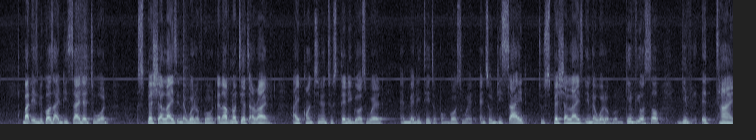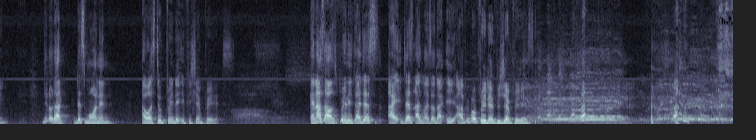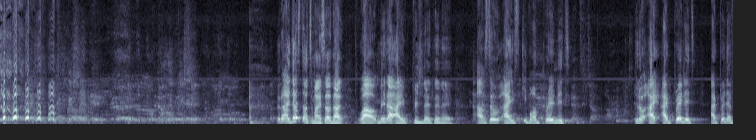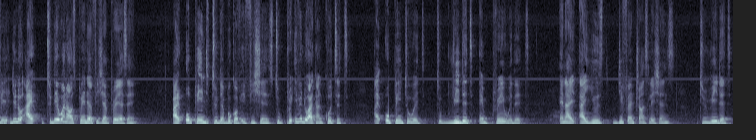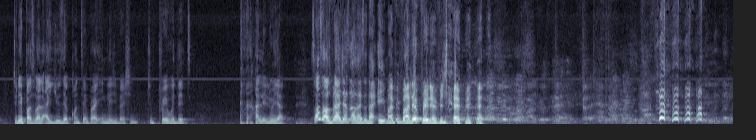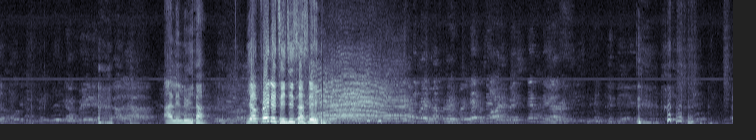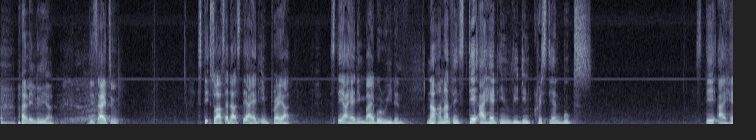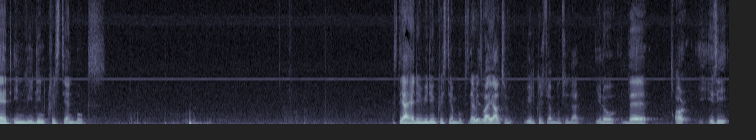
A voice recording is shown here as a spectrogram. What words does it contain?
But it's because I decided to what, specialize in the Word of God. And I've not yet arrived. I continue to study God's Word and meditate upon God's Word. And so decide to specialize in the Word of God. Give yourself, give it time. Do you know that this morning I was still praying the Ephesian prayers? And as I was praying it, I just I just asked myself that, hey, are people praying the Ephesian prayers? You know, I just thought to myself that, wow, me that I preach the thing, eh, I'm still, I keep on praying it. You know, I, I prayed it I prayed. The, you know? I today when I was praying the Ephesian prayers, and I opened to the book of Ephesians to pray. Even though I can quote it, I opened to it to read it and pray with it. And I, I used different translations to read it. Today, particularly, I used the contemporary English version to pray with it. Hallelujah. So as I was praying, I just asked said that, hey, my people, are they praying the? Hallelujah. You are praying it in Jesus' name. Hallelujah. Decide to stay. So I've said that stay ahead in prayer, stay ahead in Bible reading. Now, another thing, stay ahead in reading Christian books. Stay ahead in reading Christian books. stay ahead in reading Christian books. The reason why you have to read Christian books is that, you know, the, or you see,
